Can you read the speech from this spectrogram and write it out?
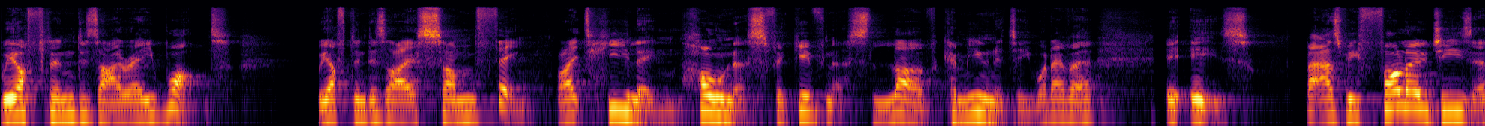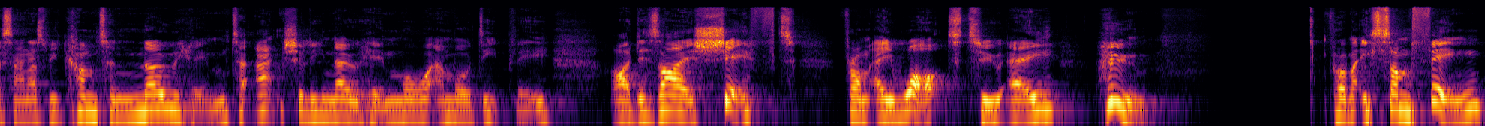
we often desire a what? We often desire something, right? Healing, wholeness, forgiveness, love, community, whatever it is. But as we follow Jesus and as we come to know him, to actually know him more and more deeply, our desires shift from a what to a whom from a something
